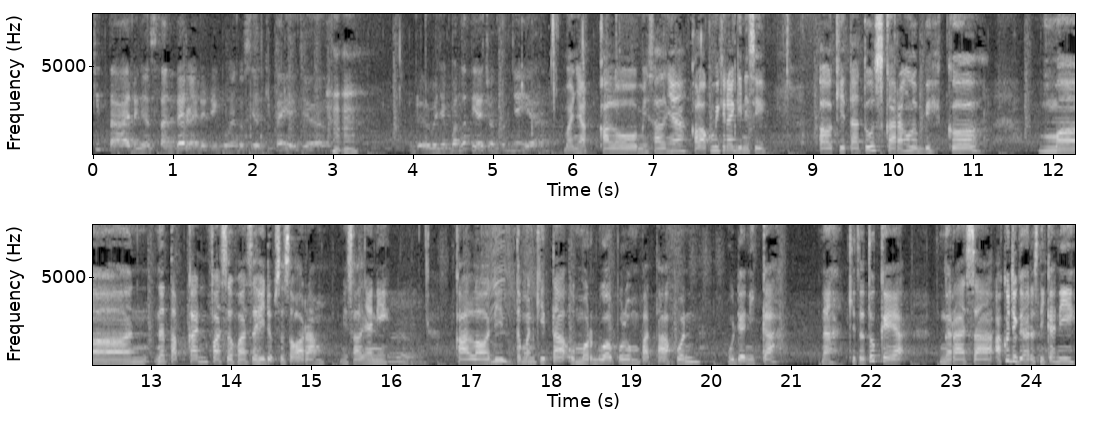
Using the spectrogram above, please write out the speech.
kita dengan standar yang ada di lingkungan sosial kita ya Jang mm -mm. udah banyak banget ya contohnya ya banyak kalau misalnya kalau aku mikirnya gini sih uh, kita tuh sekarang lebih ke menetapkan fase-fase hidup seseorang misalnya nih hmm. kalau di teman kita umur 24 tahun udah nikah nah kita tuh kayak ngerasa aku juga harus nikah nih.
